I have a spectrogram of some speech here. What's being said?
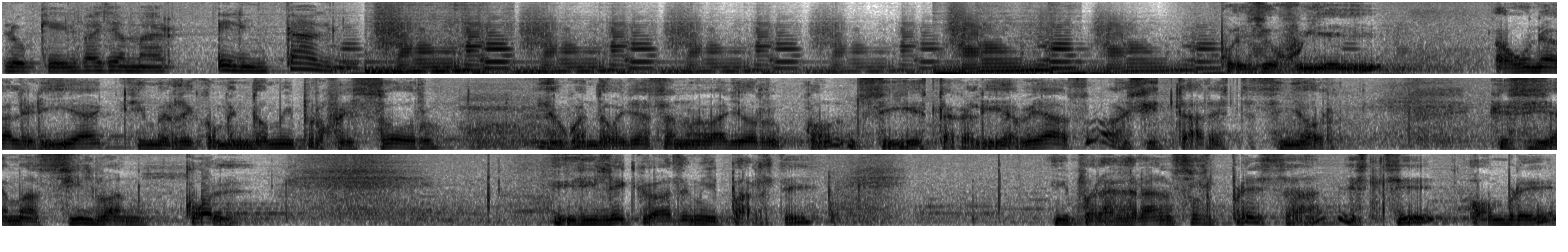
lo que él va a llamar el intaglio. Pues yo fui a una galería que me recomendó mi profesor. Y cuando vayas a Nueva York, consigue esta galería, veas a visitar a este señor que se llama Silvan Cole. Y dile que va de mi parte. Y para gran sorpresa, este hombre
